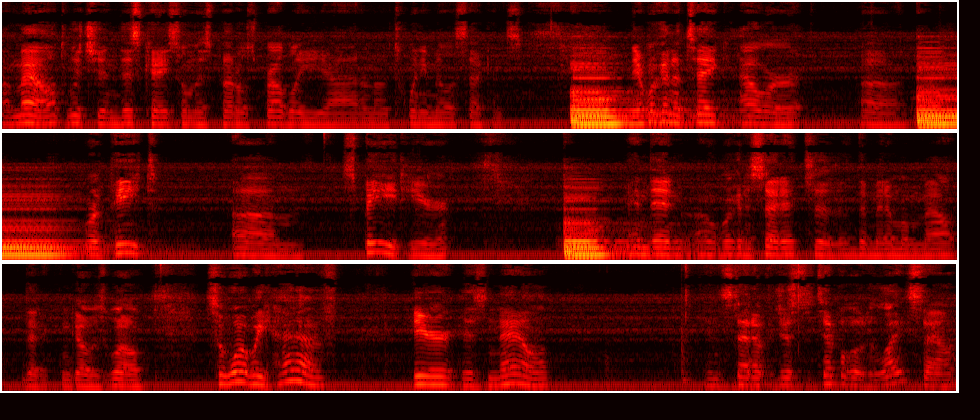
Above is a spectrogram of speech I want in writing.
amount, which in this case on this pedal is probably, uh, I don't know, 20 milliseconds. Then we're going to take our uh, repeat um, speed here, and then uh, we're going to set it to the, minimum amount that it can go as well. So what we have here is now, instead of just a typical delay sound,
